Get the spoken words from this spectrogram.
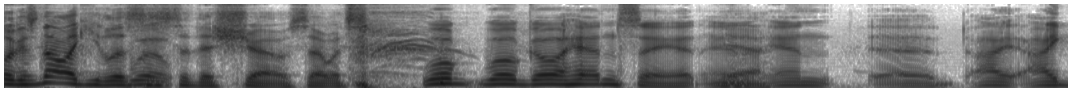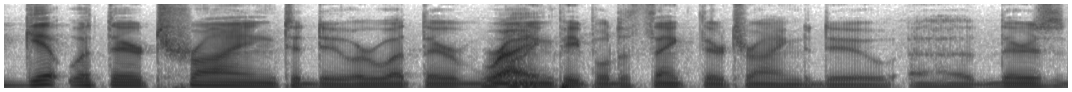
Look, it's not like he listens Well- to this show, so it's we'll we'll go ahead and say it, and Yeah. and uh, I I get what they're trying to do or what they're Right. wanting people to think they're trying to do. Uh, there's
